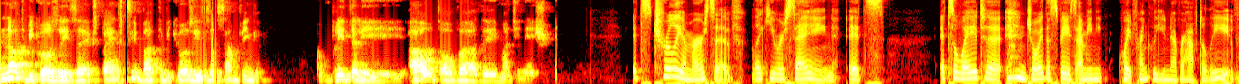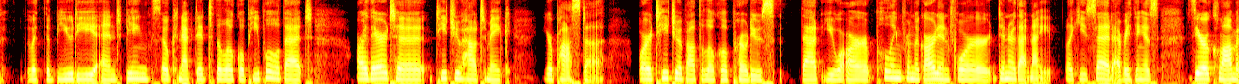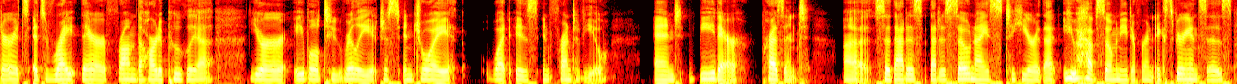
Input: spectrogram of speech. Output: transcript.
not because it's expensive but because it's something completely out of uh, the imagination it's truly immersive like you were saying it's it's a way to enjoy the space i mean quite frankly you never have to leave with the beauty and being so connected to the local people that are there to teach you how to make your pasta or teach you about the local produce that you are pulling from the garden for dinner that night. Like you said, everything is zero kilometer. It's it's right there from the heart of Puglia. You're able to really just enjoy what is in front of you and be there, present. Uh, so that is that is so nice to hear that you have so many different experiences.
